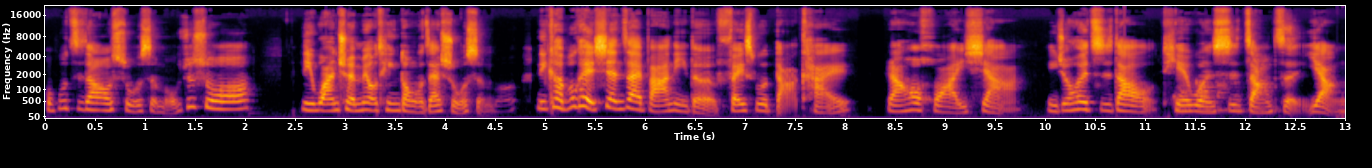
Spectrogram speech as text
我不知道要说什么，我就说你完全没有听懂我在说什么。你可不可以现在把你的 Facebook 打开，然后滑一下，你就会知道贴文是长怎样，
